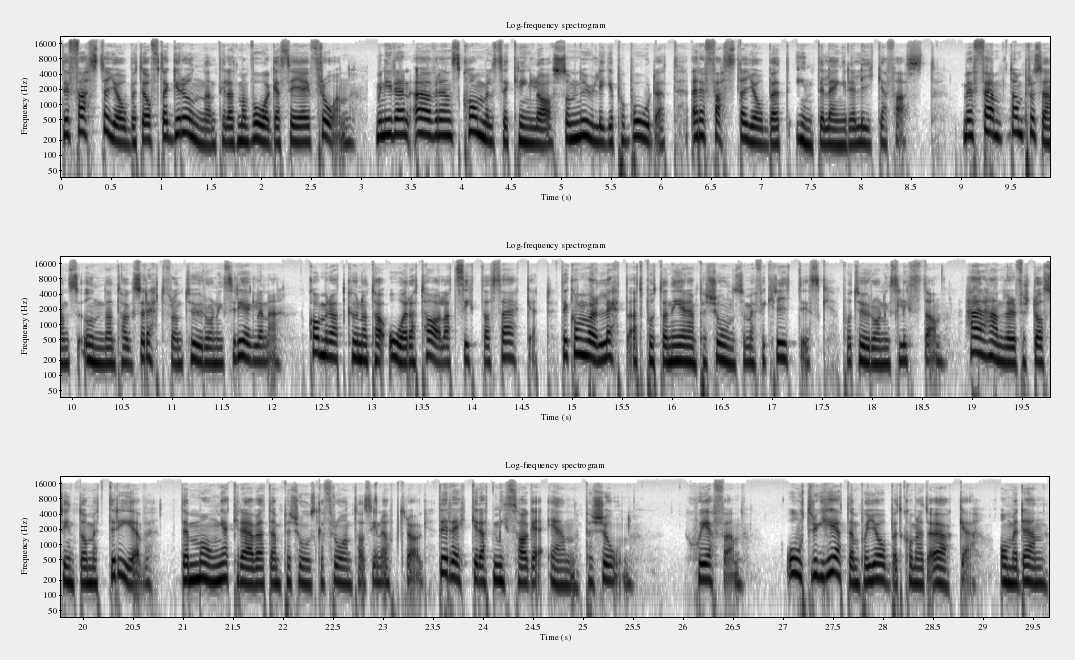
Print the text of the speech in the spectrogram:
Det fasta jobbet är ofta grunden till att man vågar säga ifrån. Men i den överenskommelse kring LAS som nu ligger på bordet är det fasta jobbet inte längre lika fast. Med 15 procents undantagsrätt från turordningsreglerna kommer det att kunna ta åratal att sitta säkert. Det kommer vara lätt att putta ner en person som är för kritisk på turordningslistan. Här handlar det förstås inte om ett drev, där många kräver att en person ska frånta sina uppdrag. Det räcker att misshaga en person, chefen. Otryggheten på jobbet kommer att öka och med den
